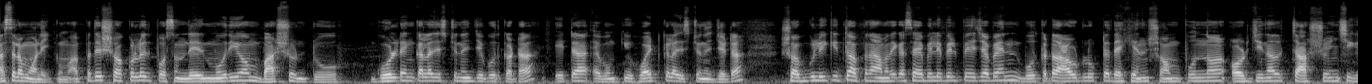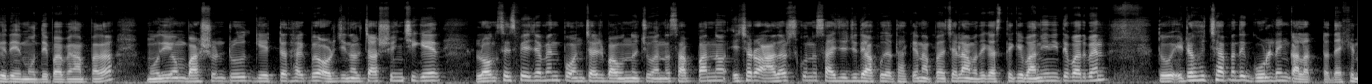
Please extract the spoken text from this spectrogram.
আসসালামু আলাইকুম। আপনাদের সকলের পছন্দের মরিয়ম বাসন টু গোল্ডেন কালার স্টোনের যে বোরকাটা, এটা এবং কি হোয়াইট কালার স্টোনের যেটা সবগুলি কিন্তু আপনারা আমাদের কাছে অ্যাভেলেবেল পেয়ে যাবেন। বোরকাটার আউটলুকটা দেখেন, সম্পূর্ণ অরিজিনাল চারশো ইঞ্চি গেরের মধ্যে পাবেন আপনারা। মরিয়ম বাসন টু গেটটা থাকবে অরিজিনাল চারশো ইঞ্চি গের লং সাইজ পেয়ে যাবেন পঞ্চাশ, বাউন্ন, চুয়ান্ন, ছাপ্পান্ন। এছাড়াও আদার্স কোনো সাইজে যদি আপুরা থাকেন, আপনারা চাইলে আমাদের কাছ থেকে বানিয়ে নিতে পারবেন। তো এটা হচ্ছে আপনাদের গোল্ডেন কালারটা দেখেন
